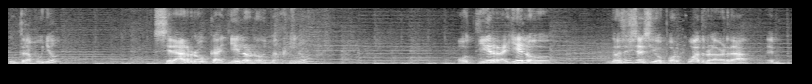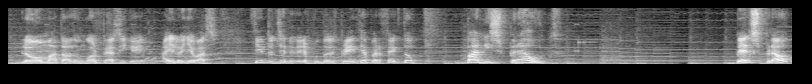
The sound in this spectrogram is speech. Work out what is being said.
¿Ultrapuño? Será roca hielo, ¿no? Imagino. O tierra hielo. No sé si ha sido por 4, la verdad. Em, lo hemos matado de un golpe, así que ahí lo llevas. 183 puntos de experiencia, perfecto. Bunny Sprout. Bellsprout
